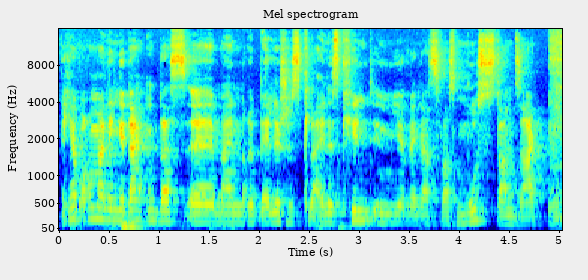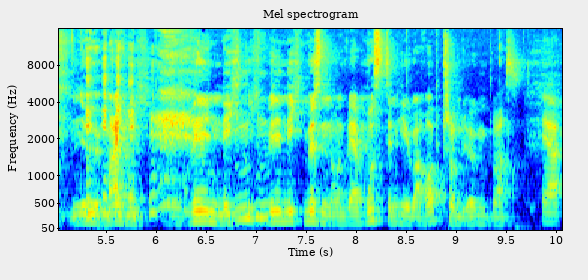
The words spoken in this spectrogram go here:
Ich habe auch immer den Gedanken, dass äh, mein rebellisches kleines Kind in mir, wenn das was muss, dann sagt, pff, nö, mach ich nicht. Ich will nicht, ich mhm. will nicht müssen. Und wer muss denn hier überhaupt schon irgendwas? Ja.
